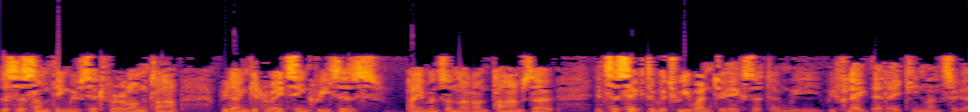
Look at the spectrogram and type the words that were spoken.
this is something we've said for a long time. We don't get rates increases. Payments are not on time. So it's a sector which we want to exit, and we, we flagged that 18 months ago.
